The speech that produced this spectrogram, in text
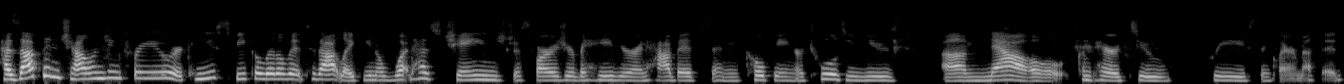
has that been challenging for you or can you speak a little bit to that? Like you know what has changed as far as your behavior and habits and coping or tools you use um, now compared to pre sinclair method?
